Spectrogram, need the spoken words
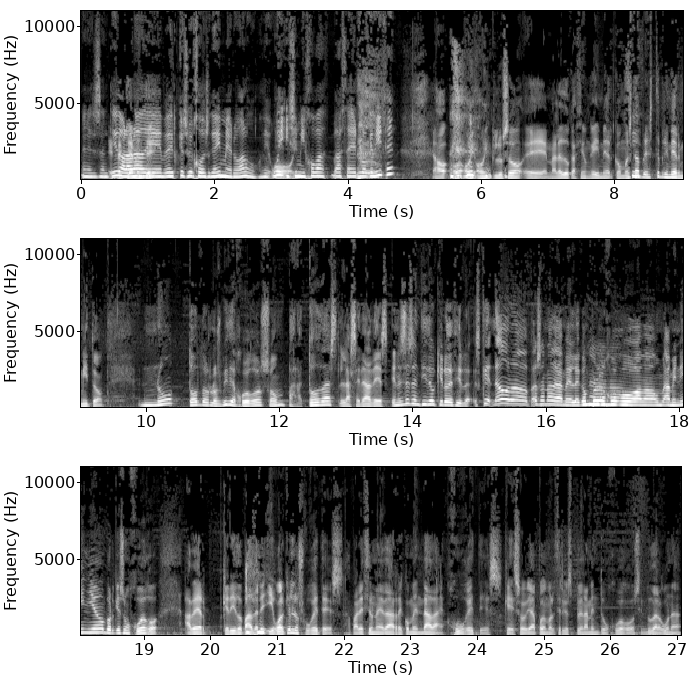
En ese sentido, a la hora de ver que su hijo es gamer o algo. De, Uy, ¿y si mi hijo va, va a hacer lo que dice? O, o- o incluso eh, mala educación gamer, como Sí. esta- este primer mito. No todos los videojuegos son para todas las edades. En ese sentido quiero decir, es que no, no pasa nada, me le compro No, el no, juego a, a mi niño porque es un juego. A ver, querido padre, igual que en los juguetes aparece una edad recomendada en juguetes, que eso ya podemos decir que es plenamente un juego, sin duda alguna.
